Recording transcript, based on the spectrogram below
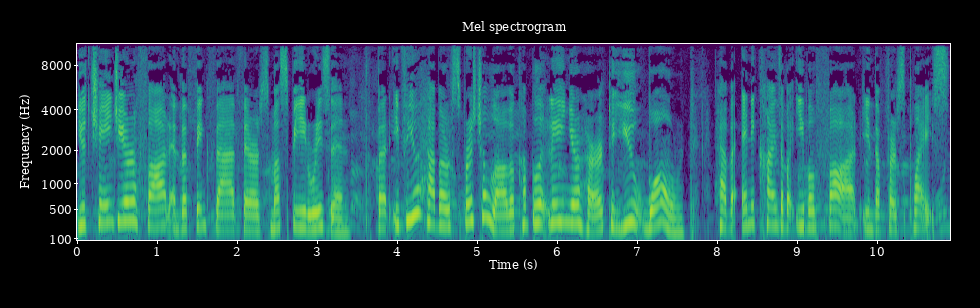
you change your thought and think that there must be a reason. But if you have a spiritual love completely in your heart, you won't have any kinds of evil thought in the first place.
